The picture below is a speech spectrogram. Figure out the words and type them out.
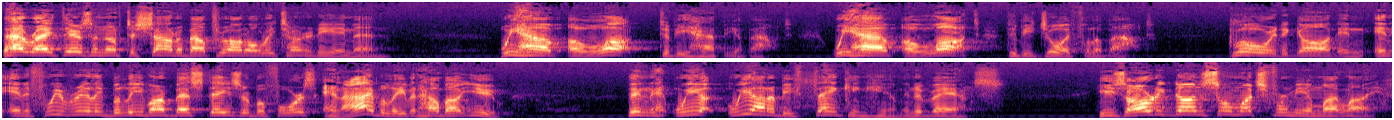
that right there is enough to shout about throughout all eternity. Amen. We have a lot to be happy about. We have a lot to be joyful about. Glory to God. And, and, and if we really believe our best days are before us, and I believe it, how about you? Then we, we ought to be thanking Him in advance. He's already done so much for me in my life.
